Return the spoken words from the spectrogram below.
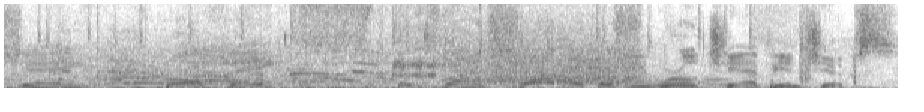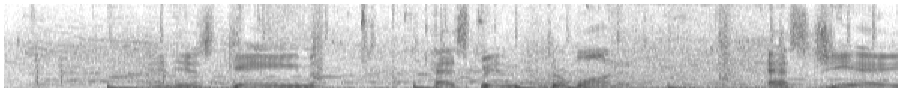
Shai, ball fakes, baseline shot with the World Championships, and his game has been wanted. SGA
